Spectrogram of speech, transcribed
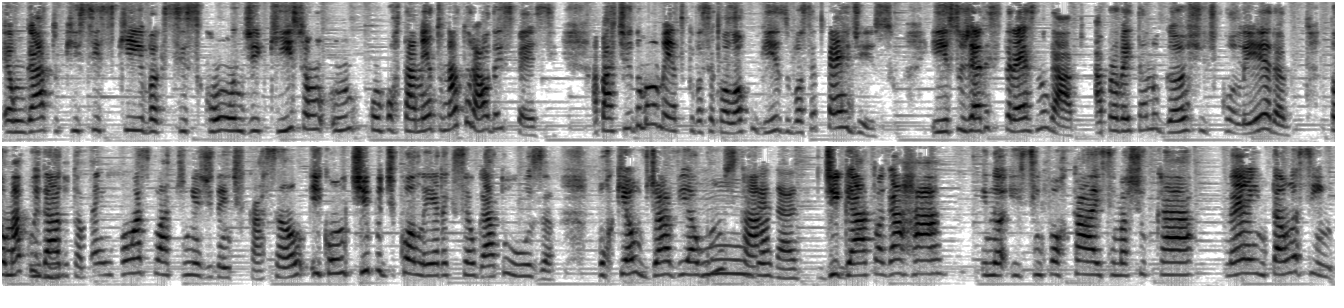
é um gato que se esquiva, que se esconde, que isso é um, um, comportamento natural da espécie. A partir do momento que você coloca o guiso, você perde isso. E isso gera estresse no gato. Aproveitando o gancho de coleira, tomar cuidado uhum. também com as plaquinhas de identificação e com o tipo de coleira que seu gato usa. Porque eu já vi alguns hum, casos verdade. de gato agarrar e, e se enforcar e se machucar. Né? Então, assim,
